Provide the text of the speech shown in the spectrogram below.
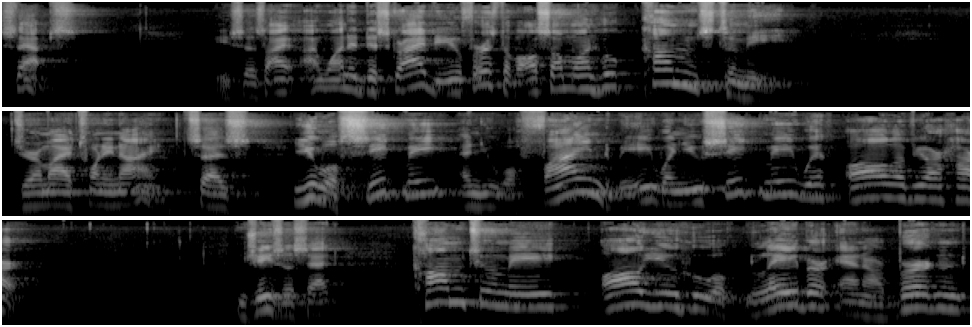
steps. He says, I, I want to describe to you, first of all, someone who comes to me. Jeremiah 29 says, You will seek me and you will find me when you seek me with all of your heart. Jesus said, Come to me, all you who labor and are burdened,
